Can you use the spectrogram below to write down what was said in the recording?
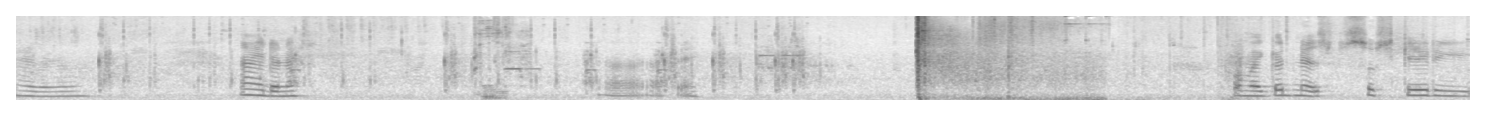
I don't know I don't know uh, okay Oh my goodness, so scary.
